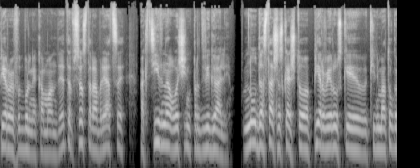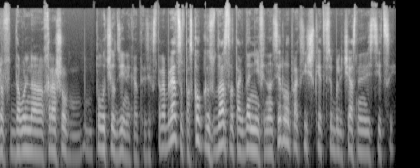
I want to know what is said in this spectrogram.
первая футбольная команда. Это все старообрядцы активно очень продвигали. Ну, достаточно сказать, что первый русский кинематограф довольно хорошо получил денег от этих старобрядцев, поскольку государство тогда не финансировало практически, это все были частные инвестиции.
